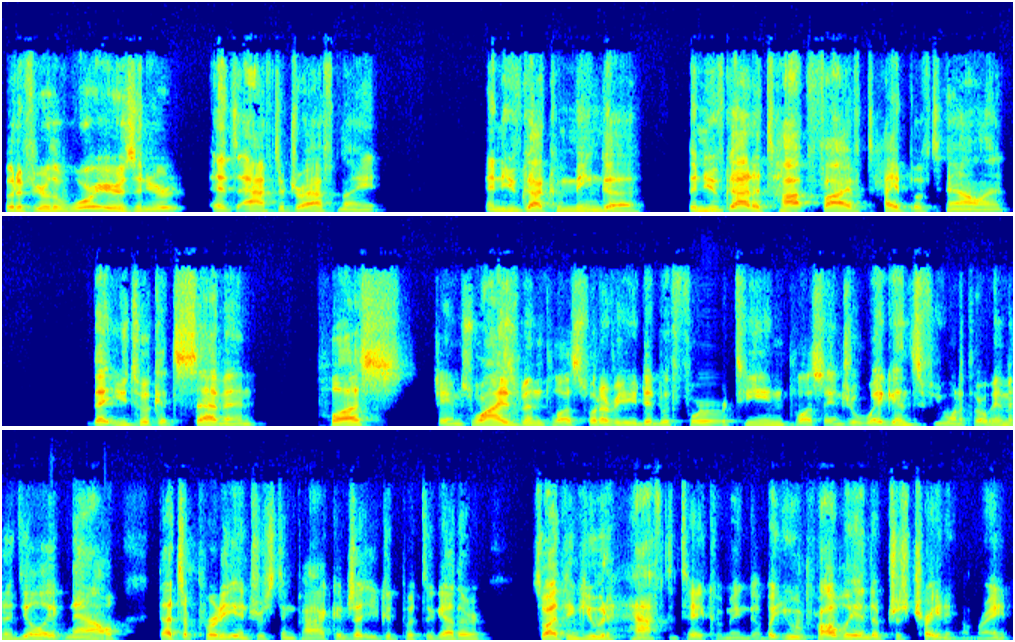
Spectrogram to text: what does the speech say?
but if you're the Warriors and you're it's after draft night and you've got Kuminga, then you've got a top five type of talent that you took at seven plus James Wiseman plus whatever you did with 14 plus Andrew Wiggins if you want to throw him in a deal. Like now that's a pretty interesting package that you could put together. So I think you would have to take Kuminga but you would probably end up just trading him right?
